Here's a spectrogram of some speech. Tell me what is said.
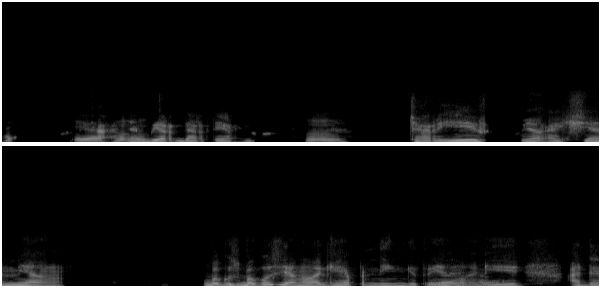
pokoknya Iya. yang biar dar der Mm-mm. cari film yang action yang bagus-bagus yang lagi happening gitu Iya, yang lagi ada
